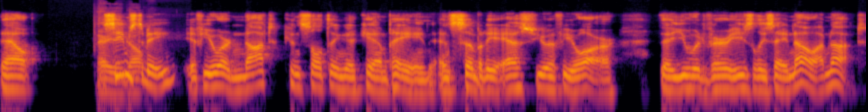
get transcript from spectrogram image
Now, it seems to me if you are not consulting a campaign and somebody asks you if you are, that you would very easily say, No, I'm not.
